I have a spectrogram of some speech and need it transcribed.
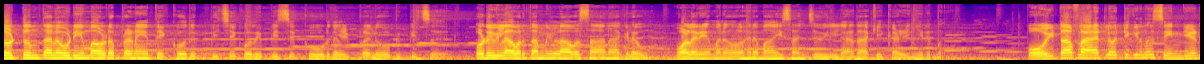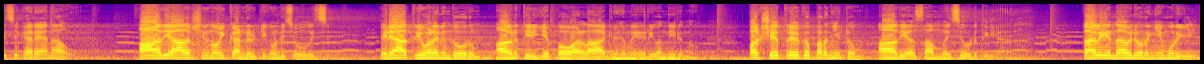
തൊട്ടും തലോടിയും അവരുടെ പ്രണയത്തെ കൊതിപ്പിച്ച് കൊതിപ്പിച്ച് കൂടുതൽ പ്രലോഭിപ്പിച്ച് ഒടുവിൽ അവർ തമ്മിലുള്ള അവസാന അകലവും വളരെ മനോഹരമായി സഞ്ജു ഇല്ലാതാക്കി കഴിഞ്ഞിരുന്നു. പോയിട്ട് ആ ഫ്ലാറ്റിൽ ഒറ്റയ്ക്കിരുന്ന് സെന്റി അടിച്ച് കരയാനാവും. ആദ്യം ആദർശിനെ നോക്കി കണ്ണുരുട്ടിക്കൊണ്ട് ചോദിച്ചു. രാത്രി വളരും തോറും അവന് തിരികെ പോകാനുള്ള ആഗ്രഹം ഏറി വന്നിരുന്നു. പക്ഷെ എത്രയൊക്കെ പറഞ്ഞിട്ടും ആദ്യം സമ്മതിച്ചു കൊടുത്തില്ല. തലേന്ന് അവരുറങ്ങിയ മുറിയിൽ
